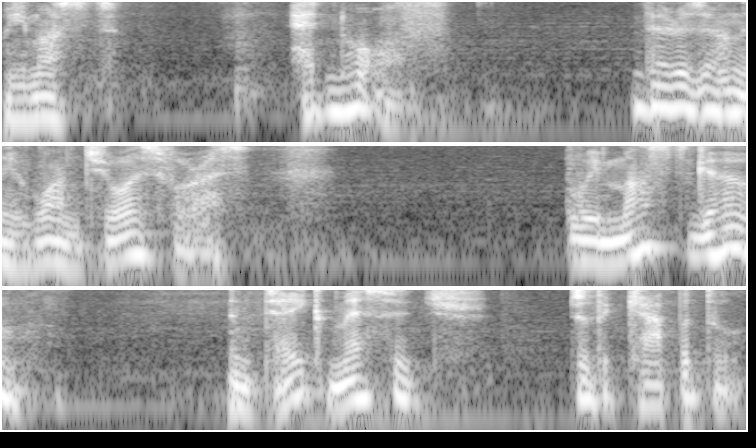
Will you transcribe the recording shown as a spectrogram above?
We must head north. There is only one choice for us. We must go and take message to the capital.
